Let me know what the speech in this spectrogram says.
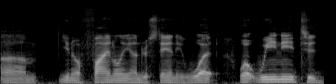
um, you know, finally understanding what what we need to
